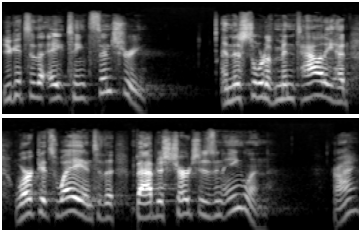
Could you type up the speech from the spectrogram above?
You get to the 18th century, and this sort of mentality had worked its way into the Baptist churches in England, right?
